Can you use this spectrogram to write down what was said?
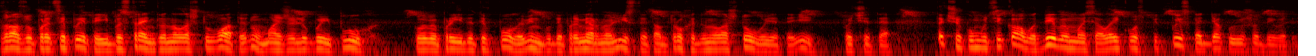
зразу прицепити і бистренько налаштувати. Ну, майже будь-який плуг. Коли ви приїдете в поле, він буде примерно лізти, там трохи доналаштовуєте і печете. Так що, кому цікаво, дивимося, лайкос, підписка. Дякую, що дивитесь.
